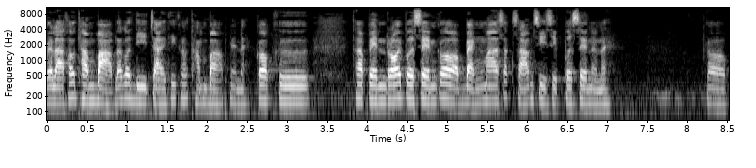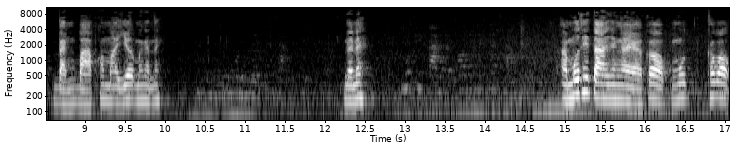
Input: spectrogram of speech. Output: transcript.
เวลาเขาทำบาปแล้วก็ดีใจที่เขาทำบาปเนี่ยนะก็คือถ้าเป็นร้อยเปอร์เซ็นก็แบ่งมาสักสามสี่สิบเปอร์เซ็นต์อะนะก็แบ่งบาปเข้ามาเยอะเหมือนกันนะเนี่ยนะอมุทิตายังไงอะก็มุเขาบอก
